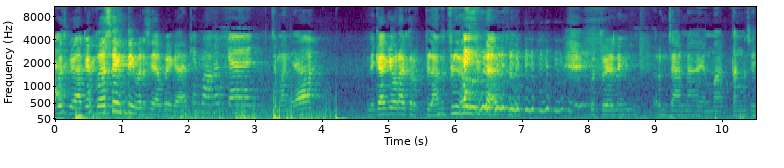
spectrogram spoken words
bagus gue akeh bahasa yang dipersiapkan kan. Kayak banget kan. Cuman ya nikah ki ora gur blang blang blang kudu eneng rencana yang matang sih.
